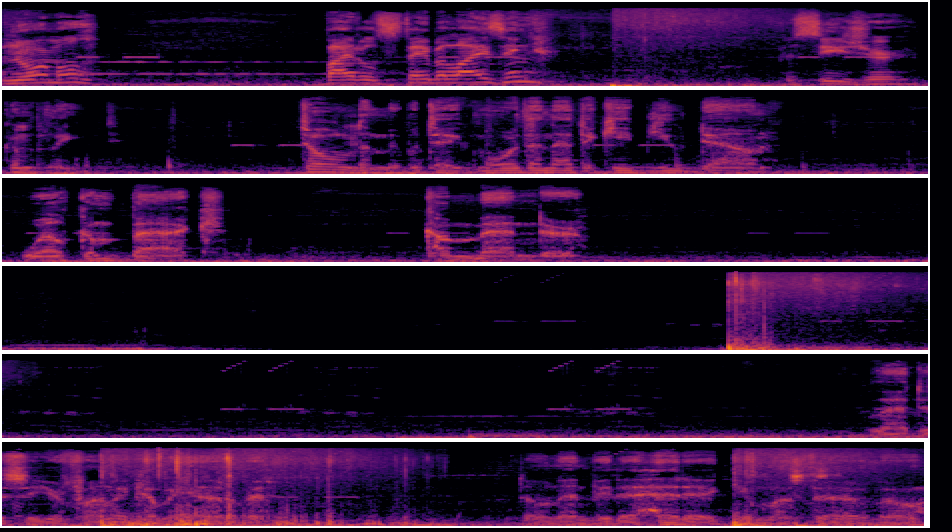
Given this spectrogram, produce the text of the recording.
Normal. Vital stabilizing. Procedure complete. Told them it would take more than that to keep you down. Welcome back. Commander. Glad to see you're finally coming out of it. Don't envy the headache you must have, though.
